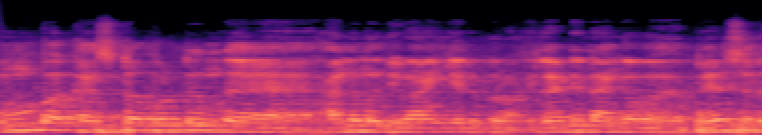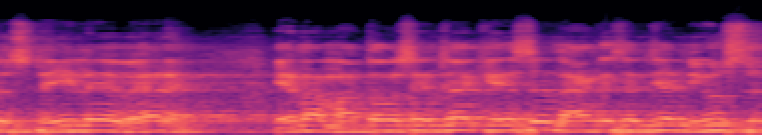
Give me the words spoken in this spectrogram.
ரொம்ப கஷ்டப்பட்டு இந்த அனுமதி வாங்கியிருக்கிறோம். இல்லாட்டி நாங்கள் பேசுகிற ஸ்டைலே வேற. ஏன்னா மற்றவங்க செஞ்சா கேஸு நாங்கள் செஞ்சா நியூஸு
